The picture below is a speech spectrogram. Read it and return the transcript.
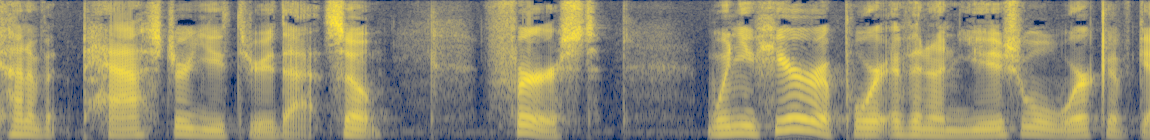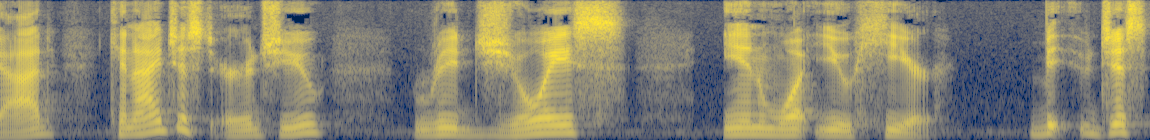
kind of pastor you through that. So, first, when you hear a report of an unusual work of God, can I just urge you, rejoice in what you hear. Be, just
